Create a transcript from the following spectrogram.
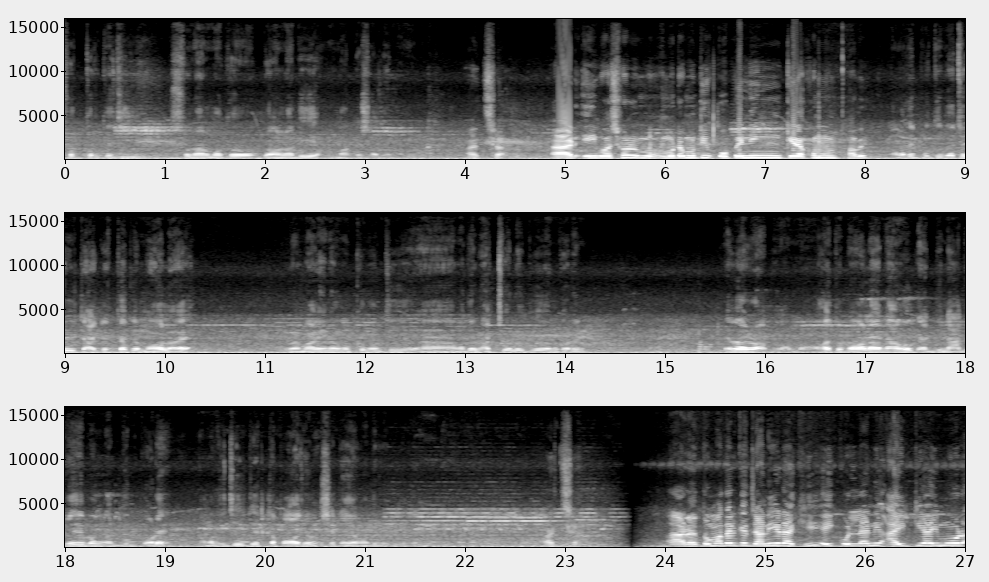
সত্তর কেজি সোনার মতো গহনা দিয়ে মাকে সাজানো। আচ্ছা আর এই বছর মোটামুটি ওপেনিং কীরকম হবে? আমাদের প্রতি বছরই টার্গেট থাকে মহালয়। এবার মাননীয় মুখ্যমন্ত্রী আমাদের ভার্চুয়াল উদ্বোধন করেন। এবার, হয়তো মহালয় না হোক, একদিন আগে এবং একদিন পরে আমাদের যেই ডেটটা পাওয়া যাবে, সেটাই আমাদের আচ্ছা। আর তোমাদেরকে জানিয়ে রাখি, এই কল্যাণী আইটিআই মোড়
